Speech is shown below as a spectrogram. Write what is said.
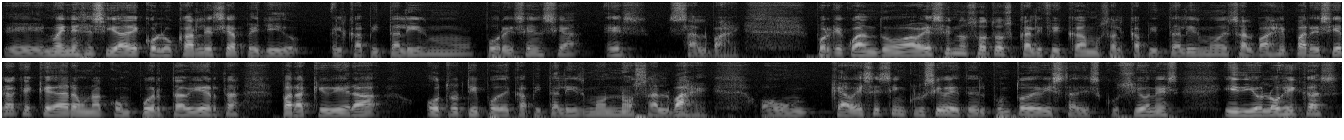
eh, no hay necesidad de colocarle ese apellido. El capitalismo por esencia es salvaje. Porque cuando a veces nosotros calificamos al capitalismo de salvaje, pareciera que quedara una compuerta abierta para que hubiera otro tipo de capitalismo no salvaje, o un- que a veces inclusive desde el punto de vista de discusiones ideológicas,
